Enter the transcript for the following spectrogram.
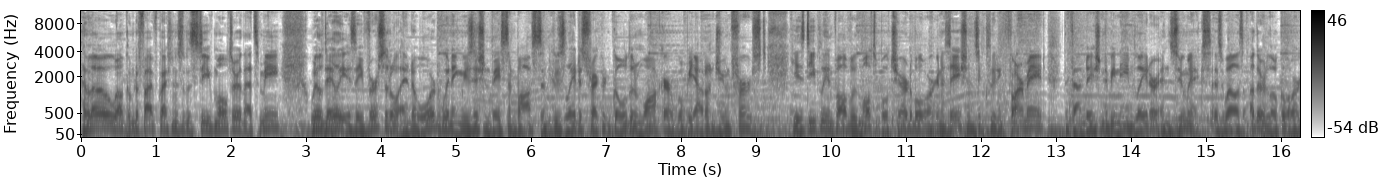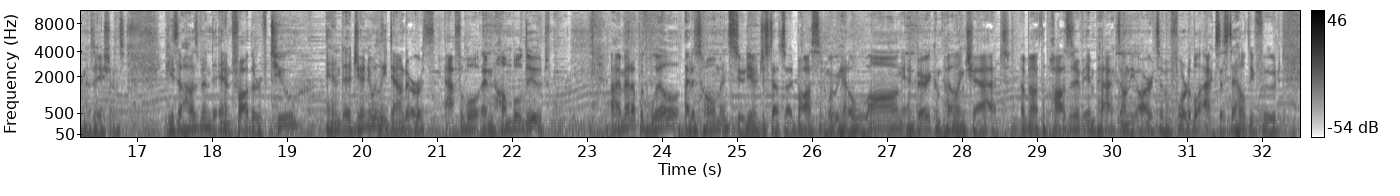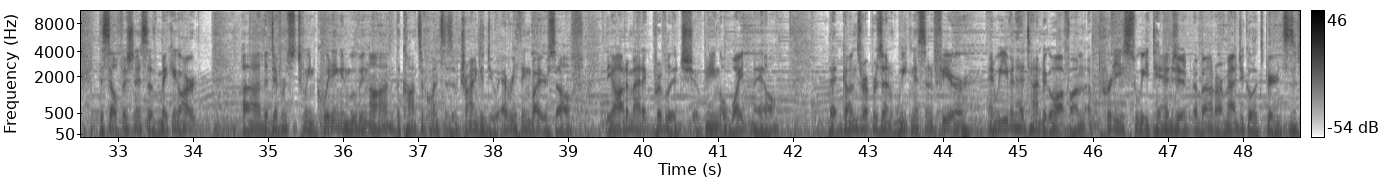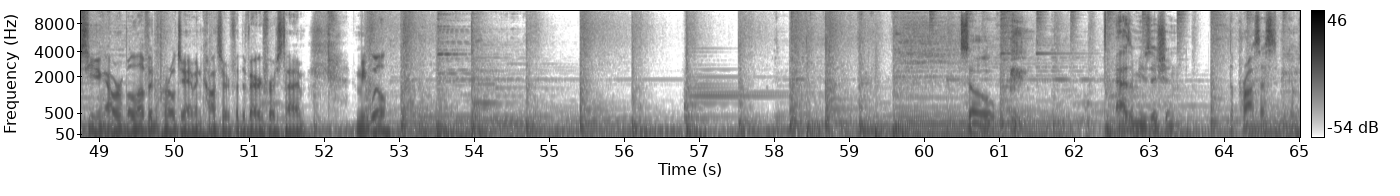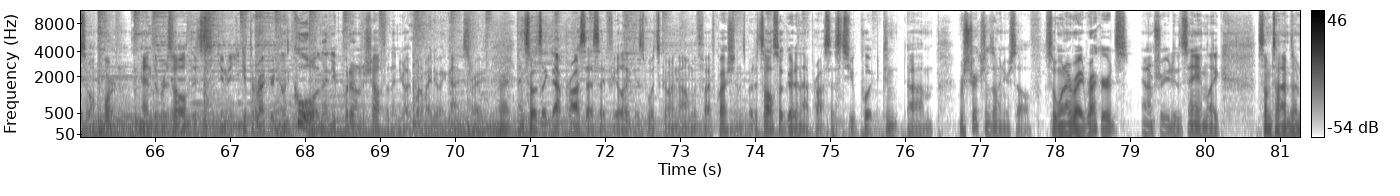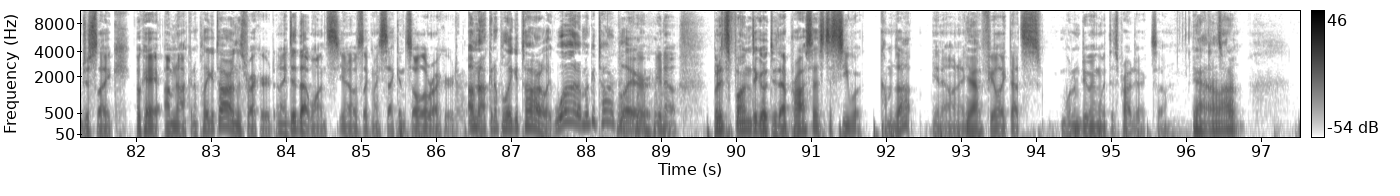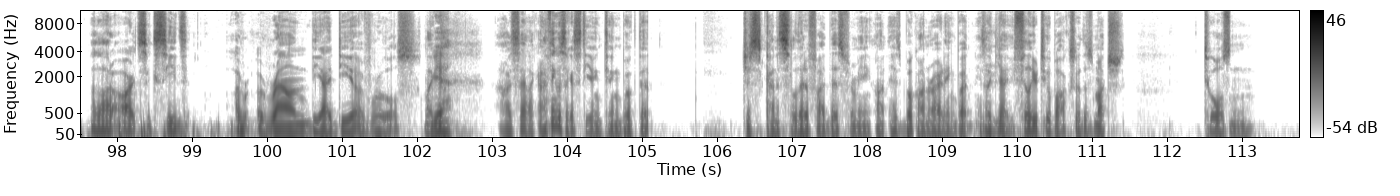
Hello, welcome to Five Questions with Steve Moulter. That's me. Will Dailey is a versatile and award winning musician based in Boston whose latest record, Golden Walker, will be out on June 1st. He is deeply involved with multiple charitable organizations, including Farm Aid, the Foundation to be named later, and Zumix, as well as other local organizations. He's a husband and father of two, and a genuinely down to earth, affable, and humble dude. I met up with Will at his home and studio just outside Boston, where we had a long and very compelling chat about the positive impact on the arts of affordable access to healthy food, the selfishness of making art, uh, the difference between quitting and moving on, the consequences of trying to do everything by yourself, the automatic privilege of being a white male, that guns represent weakness and fear, and we even had time to go off on a pretty sweet tangent about our magical experiences of seeing our beloved Pearl Jam in concert for the very first time. Meet Will. So, as a musician, the process has become so important, and the result is, you know, you get the record, and you're like, cool, and then you put it on a shelf, and then you're like, what am I doing next, right? Right. And so it's like that process. I feel like is what's going on with Five Questions, but it's also good in that process to put con- um, restrictions on yourself. So when I write records, and I'm sure you do the same, like sometimes I'm just like, okay, I'm not going to play guitar on this record, and I did that once. You know, it was like my second solo record. I'm not going to play guitar. Like, what? I'm a guitar player. you know, but it's fun to go through that process to see what comes up. You know, and I, Yeah. I feel like that's what I'm doing with this project. So Yeah, a That's lot cool. of a lot of art succeeds ar- around the idea of rules. Like yeah, I would say, like I think it was like a Stephen King book that just kind of solidified this for me on his book on writing. But he's like, Mhm. yeah, you fill your toolbox with as much tools and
